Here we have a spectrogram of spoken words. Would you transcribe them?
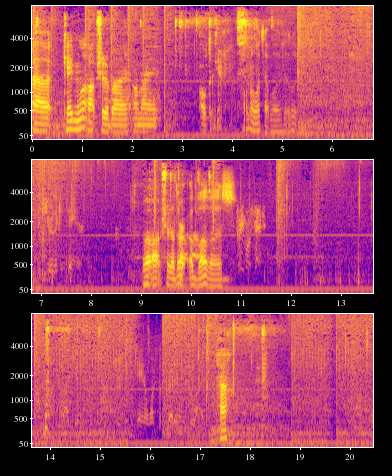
Uh, Caden, what op should I buy on my Alta cam? I don't know what that was. It looked... Secure the container. What op should I buy? They're above us. Secure the container once the threat is neutralized. Huh? Oh,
